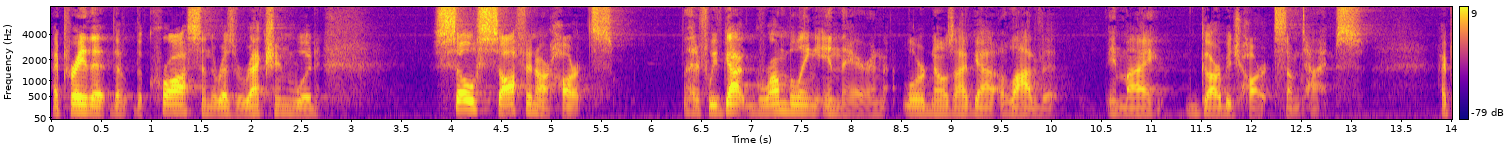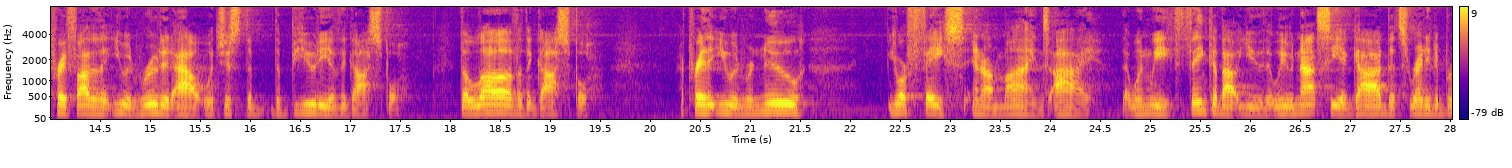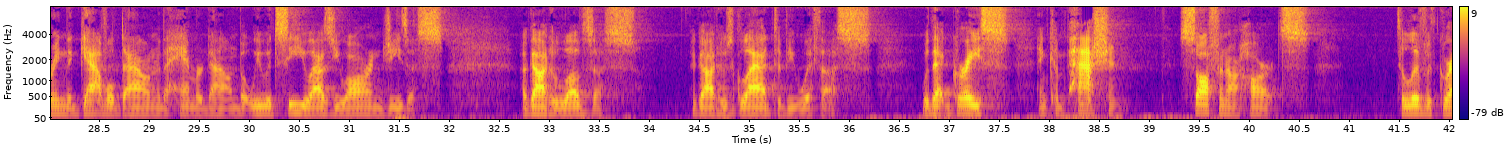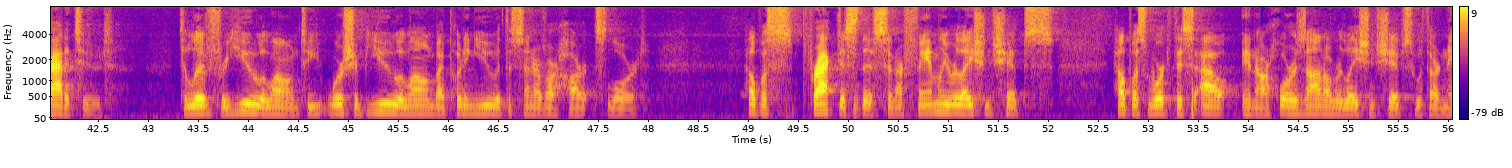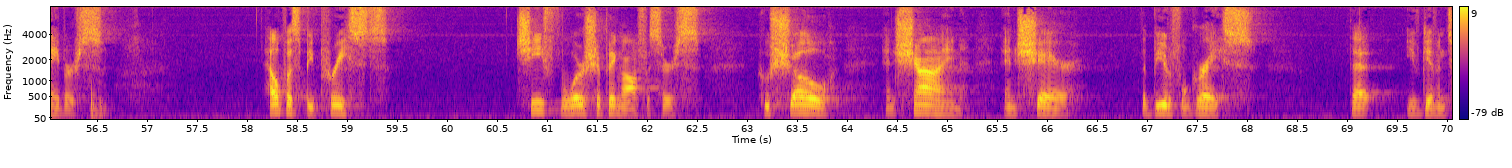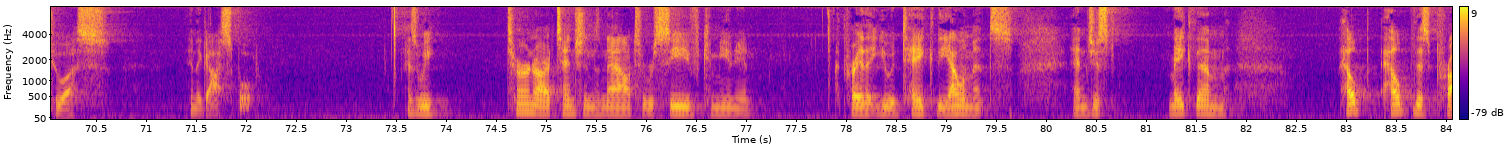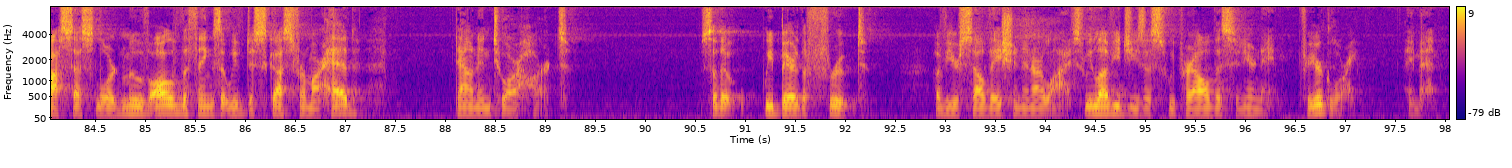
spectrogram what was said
I pray that the, the cross and the resurrection would so soften our hearts that if we've got grumbling in there, and Lord knows I've got a lot of it in my garbage heart sometimes, I pray, Father, that you would root it out with just the, the beauty of the gospel, the love of the gospel. I pray that you would renew your face in our mind's eye, that when we think about you, that we would not see a God that's ready to bring the gavel down or the hammer down, but we would see you as you are in Jesus, a God who loves us, a God who's glad to be with us. With that grace and compassion, soften our hearts to live with gratitude, to live for you alone, to worship you alone by putting you at the center of our hearts, Lord. Help us practice this in our family relationships. Help us work this out in our horizontal relationships with our neighbors. Help us be priests, chief worshiping officers who show and shine and share the beautiful grace that you've given to us in the gospel. As we turn our attentions now to receive communion, I pray that you would take the elements and just make them help help this process, Lord, move all of the things that we've discussed from our head down into our heart so that we bear the fruit of your salvation in our lives. We love you, Jesus. We pray all this in your name. For your glory. Amen.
